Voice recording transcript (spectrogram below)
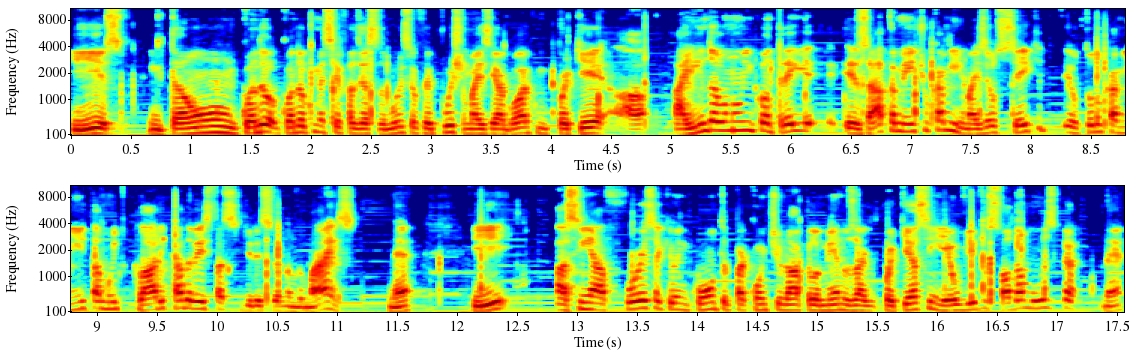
Isso. Então, quando, quando eu comecei a fazer essas músicas, eu falei, puxa, mas e agora? Porque a, ainda eu não encontrei exatamente o caminho, mas eu sei que eu tô no caminho e tá muito claro e cada vez está se direcionando mais, né? E, assim, a força que eu encontro para continuar, pelo menos, porque, assim, eu vivo só da música, né?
